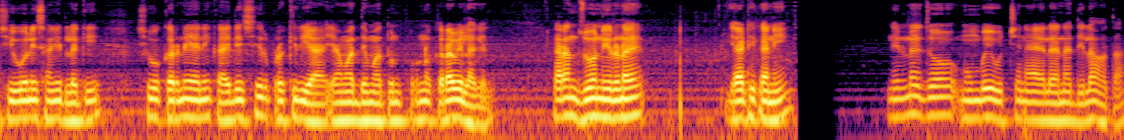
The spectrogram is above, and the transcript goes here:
सी ओने सांगितलं की शिवकर्णी यांनी कायदेशीर प्रक्रिया या माध्यमातून पूर्ण करावी लागेल. कारण जो निर्णय या ठिकाणी निर्णय जो मुंबई उच्च न्यायालयानं दिला होता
